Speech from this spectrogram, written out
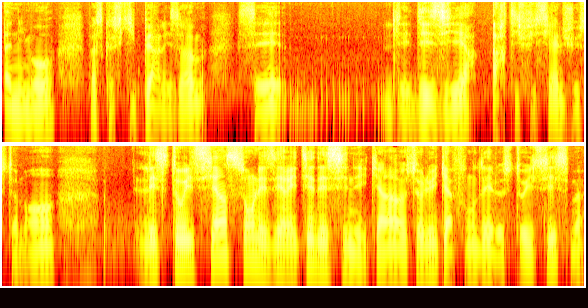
animaux. Parce que ce qui perd les hommes, c'est les désirs artificiels, justement, les stoïciens sont les héritiers des cyniques. Hein. Celui qui a fondé le stoïcisme,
